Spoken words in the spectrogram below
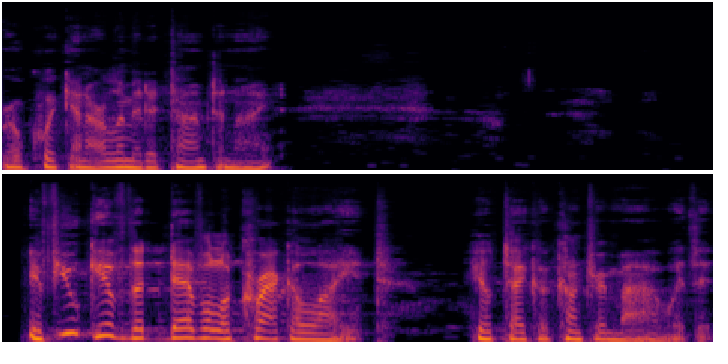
real quick in our limited time tonight. If you give the devil a crack of light, he'll take a country mile with it.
